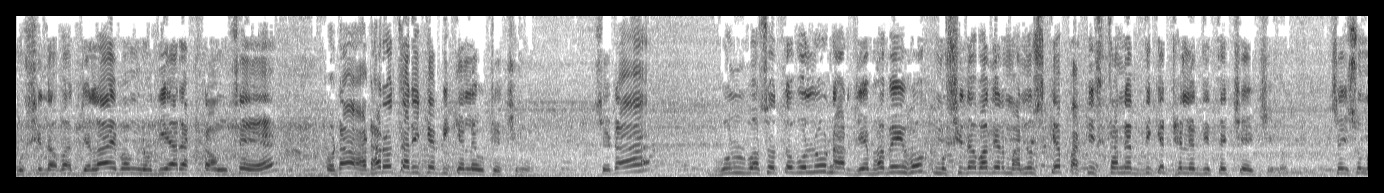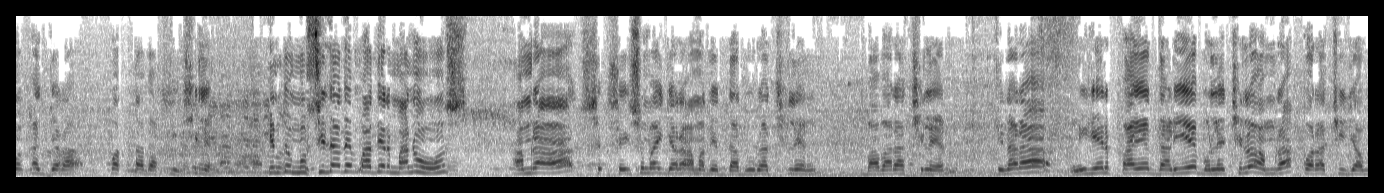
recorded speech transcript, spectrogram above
মুর্শিদাবাদ জেলা এবং নদিয়ার একটা অংশে ওটা আঠারো তারিখে বিকেলে উঠেছিল। সেটা ভুলবশত বলুন, আর যেভাবেই হোক মুর্শিদাবাদের মানুষকে পাকিস্তানের দিকে ঠেলে দিতে চেয়েছিল। সেই সময়কার যারা কর্তা ব্যক্তি ছিলেন। কিন্তু মুর্শিদাবাদের মানুষ আমরা সেই সময় যারা আমাদের দাদুরা ছিলেন, বাবারা ছিলেন, তেনারা নিজের পায়ে দাঁড়িয়ে বলেছিল, আমরা করাচি যাব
